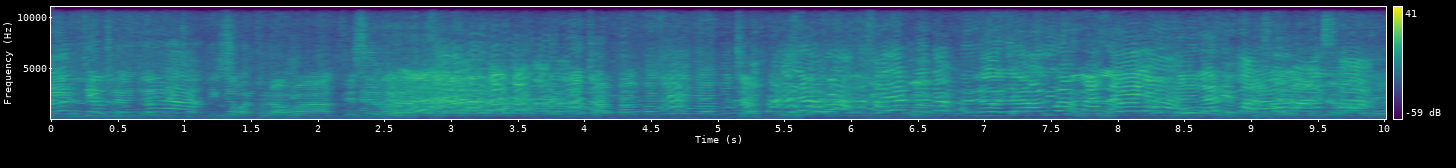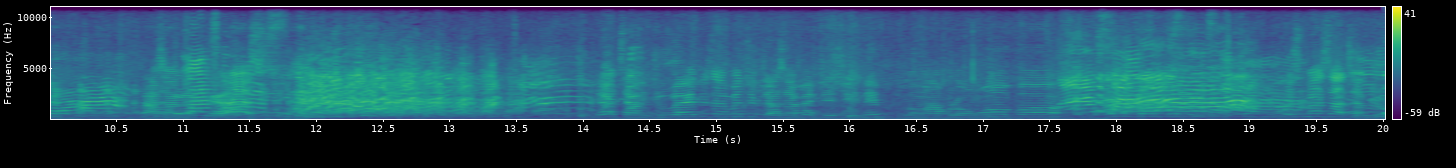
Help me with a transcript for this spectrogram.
Ini belanjanya jam Sok dramatis loh. Karena jam 4 itu aku jam 2. Jam 2. Rasa ngegas. Ya jam 2 itu sampai sudah sampai di sini pelongo-pelongo apa? Terus masak jam 2.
